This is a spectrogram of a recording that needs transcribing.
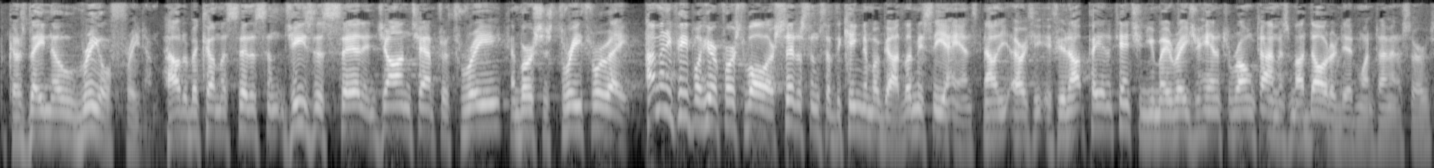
because they know real freedom. How to become a citizen. Jesus said in John chapter 3 and verses 3 through 8. How many people here, first of all, are citizens of the kingdom of God? Let me see your hands. Now, if you're not paying attention, you may raise your hand at the wrong time as my daughter did one time in a service.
